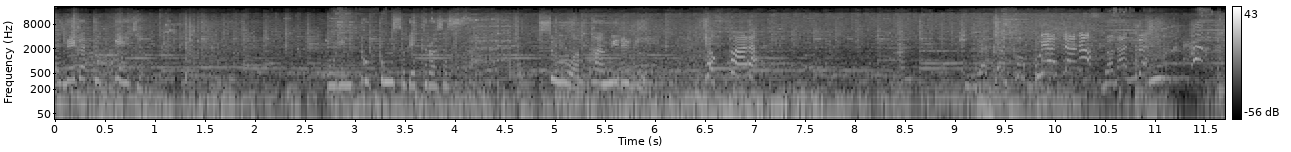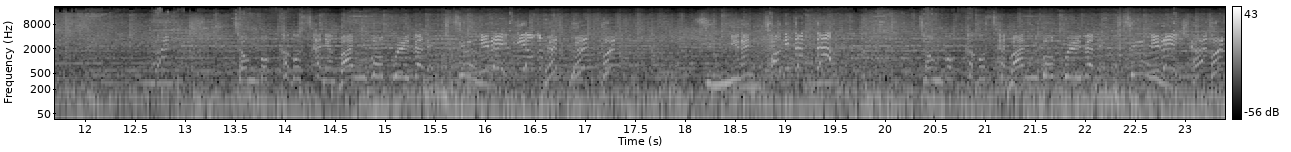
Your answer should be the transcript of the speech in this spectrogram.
싸움은 피할 내가 돕게 해줘. 우린 폭풍 속에 들어섰어. 수호와 방위를 위해 격파하라. 피하지 않고 후회하지 않아. 넌 안 돼. 헛! 정복하고 사냥 만고불변의 승리를 이어가. 헛! 승리는 정해졌다. 정복하고 사냥 만고불변의 승리를! 헛!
